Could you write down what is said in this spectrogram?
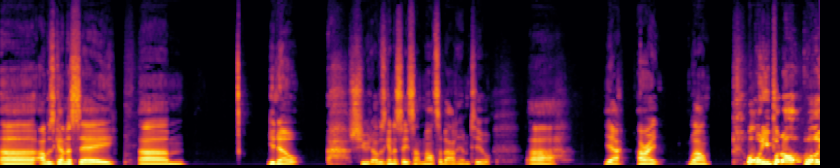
uh, I was gonna say, um, you know, shoot, I was gonna say something else about him too. Uh, yeah. All right. Well, Well, when you put all well,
